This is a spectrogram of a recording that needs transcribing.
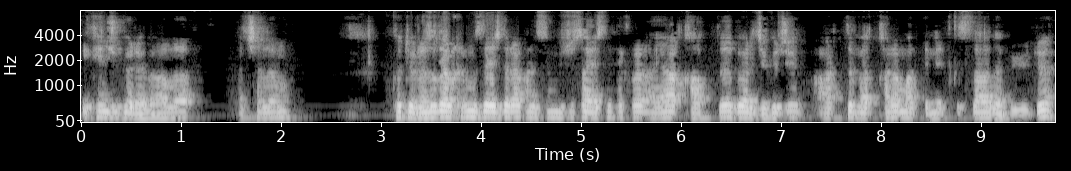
İkinci görevi alıp açalım. Kötü. Razodar Kırmızı Ejderha Kalesi'nin gücü sayesinde tekrar ayağa kalktı. Böylece gücü arttı ve kara maddenin etkisi daha da büyüdü.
